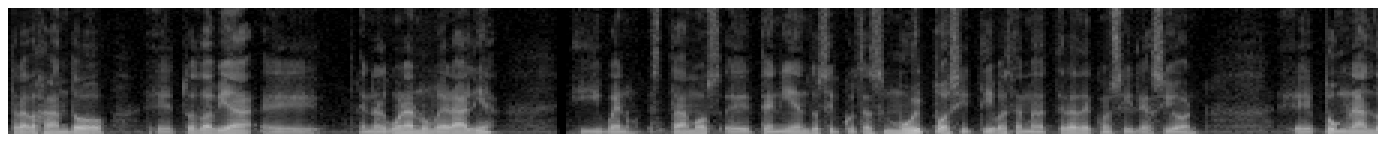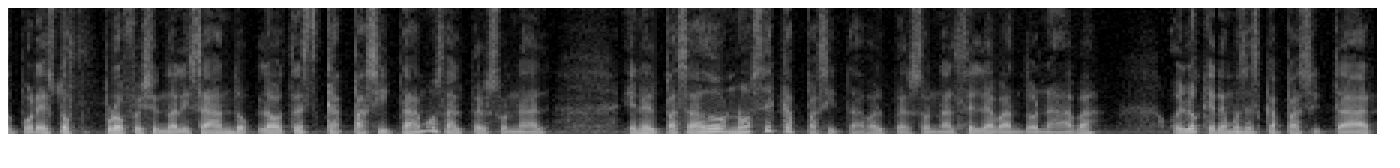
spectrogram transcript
trabajando eh, todavía eh, en alguna numeralia y bueno, estamos eh, teniendo circunstancias muy positivas en materia de conciliación. eh, pugnando por esto, profesionalizando. La otra es capacitamos al personal. En el pasado no se capacitaba al personal, se le abandonaba. Hoy lo que queremos es capacitar,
